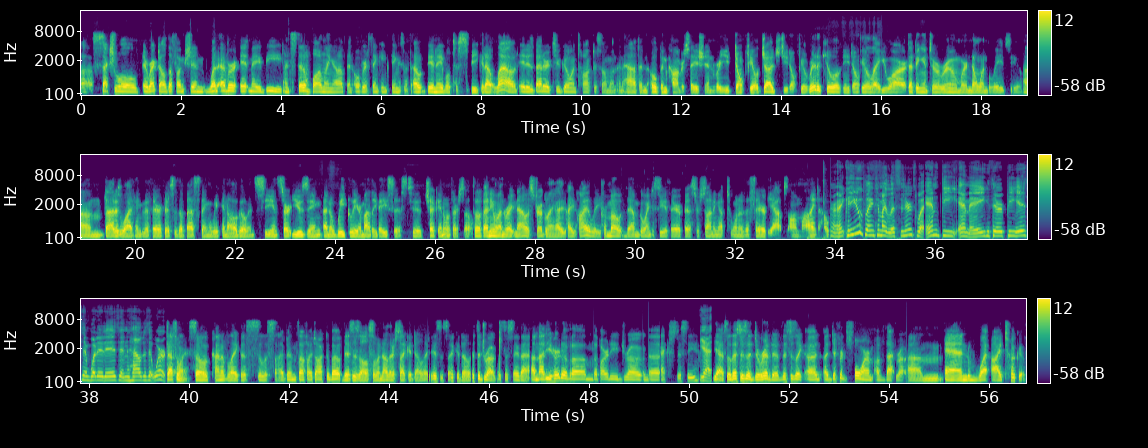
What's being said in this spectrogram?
uh, sexual erectile dysfunction, whatever it may be, instead of bottling up and overthinking things without being able to speak it out loud, it is better to go and talk to someone and have an open conversation where you don't feel judged, you don't feel ridiculed, and you don't feel like you are stepping into a room where no one believes you. Um, that is why I think the therapist is the best thing we can all go and see and start using on a weekly or monthly basis to check in with ourselves. So if anyone right now is struggling, I, I highly promote them going to see a therapist or signing up to one of the therapy apps online to help. All right. Can you explain to my listeners what MDMA therapy is and what it is and how does it work? Definitely. So kind of like the psilocybin stuff I talked about. This is also another psychedelic. Is a psychedelic? It's a drug. Let's just say that. Um, have you heard of um, the party drug uh, ecstasy? Yeah. Yeah. So this is a derivative. This is like a, a different form of that drug. Um, and what I took it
